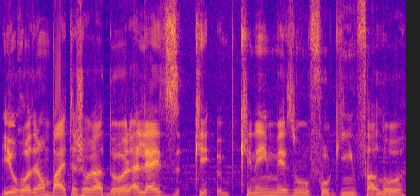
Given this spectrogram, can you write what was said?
E o Rodri é um baita jogador. Aliás, que, que nem mesmo o Foguinho falou.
